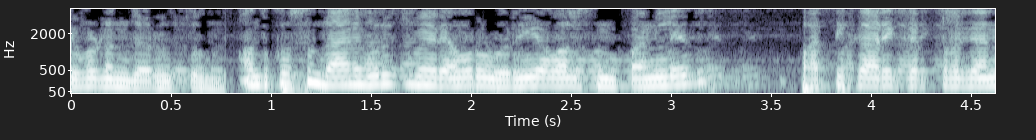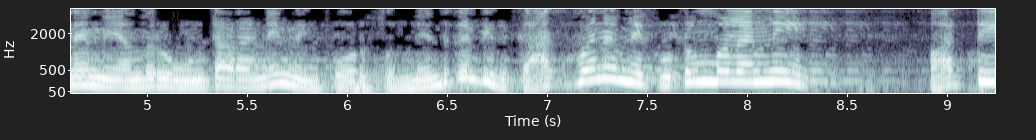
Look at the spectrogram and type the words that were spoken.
ఇవ్వడం జరుగుతుంది. అందుకోసం దాని గురించి మీరు ఎవరు వరి అవ్వాల్సిన పని లేదు. పార్టీ కార్యకర్తలుగానే మీ అందరూ ఉంటారని నేను కోరుతుంది. ఎందుకంటే ఇది కాకపోయినా మీ కుటుంబాలన్నీ పార్టీ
